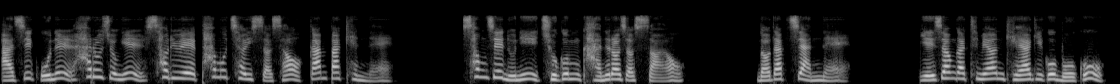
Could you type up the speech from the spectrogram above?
아직 오늘 하루 종일 서류에 파묻혀 있어서 깜빡했네. 성재 눈이 조금 가늘어졌어요. 너답지 않네. 예전 같으면 계약이고 뭐고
